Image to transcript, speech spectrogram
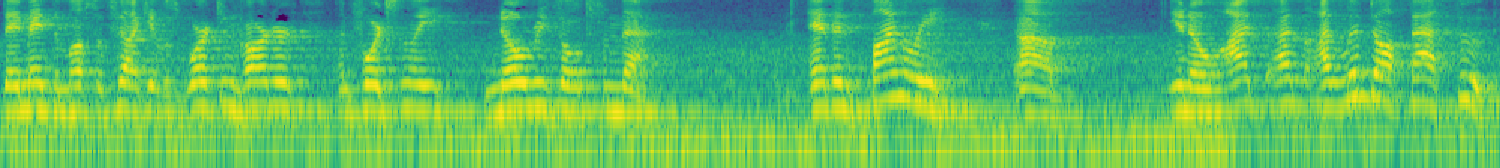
they made the muscle feel like it was working harder. Unfortunately, no results from that. And then finally, uh, you know, I, I, I lived off fast food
